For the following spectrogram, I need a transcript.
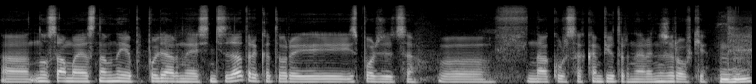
ну, самые основные популярные синтезаторы, которые используются э, на курсах компьютерной аранжировки. Мгм.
